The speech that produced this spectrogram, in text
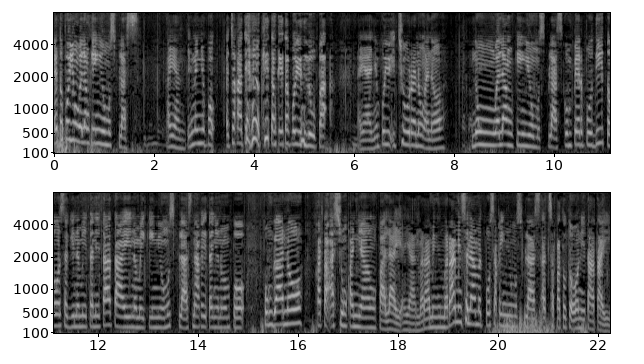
Ito po yung walang King Humus Plus. Ayan, tingnan nyo po. At saka, kitang-kita po yung lupa. Ayan, yun po yung itsura nung ano, nung walang King Humus Plus. Compare po dito sa ginamitan ni tatay na may King Humus Plus, nakita nyo naman po kung gaano kataas yung kanyang palay. Ayan, maraming maraming salamat po sa King Humus Plus at sa patotoo ni tatay.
